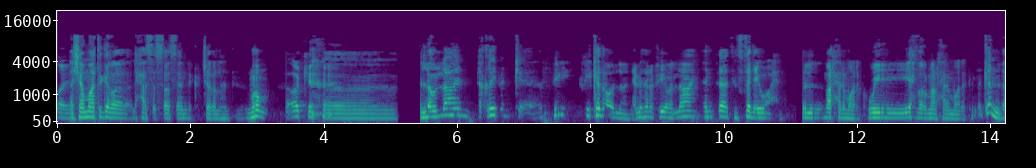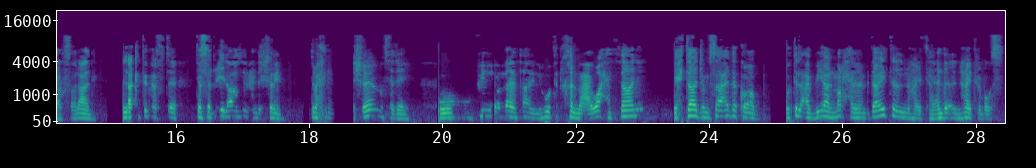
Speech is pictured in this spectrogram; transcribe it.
طيب. عشان ما تقرأ الحاسة الاساسي عندك تشغلها أنت. المهم. أوكي. آه، الاونلاين تقريبا ك- في في كذا أونلاين. يعني مثلا في أونلاين أنت تستدعي واحد في المرحله مالك ويحضر المرحلة مالك. كأن سول عادي. لكن تقدر تست- تستدعيه لازم عند ال shrine تروح عند ال shrine وتستدعيه. وفي أونلاين ثاني اللي هو تدخل مع واحد ثاني يحتاج مساعدة co-op وتلعب وياه المرحلة من بدايتها لنهايتها عند نهاية ال boss.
